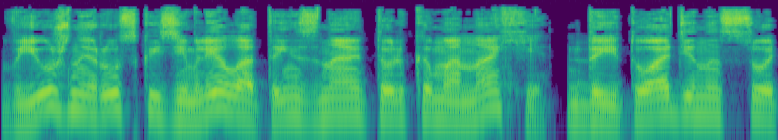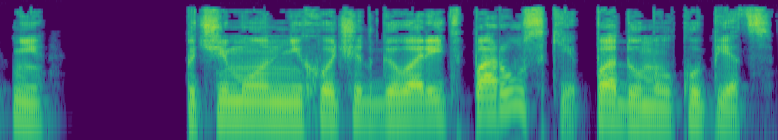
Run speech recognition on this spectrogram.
В южной русской земле латынь знают только монахи, да и то один из сотни. Почему он не хочет говорить по-русски, подумал купец.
